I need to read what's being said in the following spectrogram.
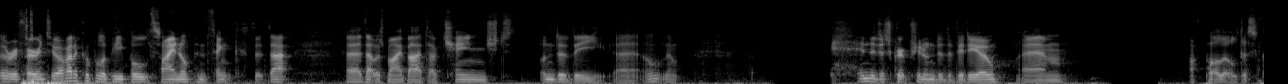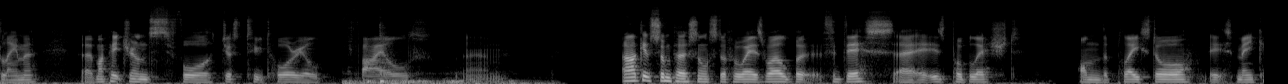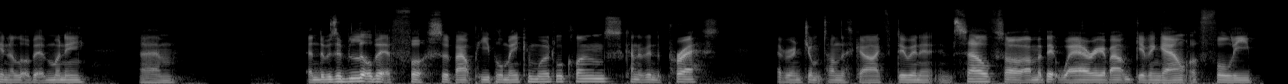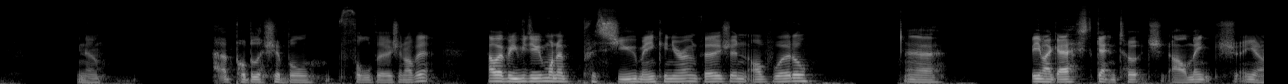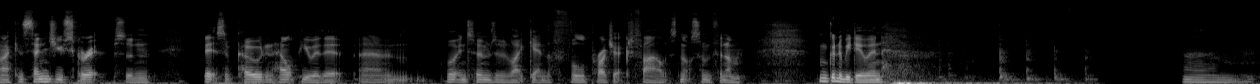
are referring to. I've had a couple of people sign up and think that that uh, that was my bad. I've changed under the uh, oh no in the description under the video. Um, I've put a little disclaimer. Uh, my Patreon's for just tutorial files. Um, and I'll give some personal stuff away as well, but for this, uh, it is published on the Play Store. It's making a little bit of money. Um, and there was a little bit of fuss about people making Wordle clones kind of in the press. Everyone jumped on this guy for doing it himself, so I'm a bit wary about giving out a fully, you know, a publishable full version of it. However, if you do want to pursue making your own version of Wordle, uh, be my guest, get in touch. I'll make sure, you know, I can send you scripts and bits of code and help you with it. Um, but in terms of like getting the full project file, it's not something I'm I'm going to be doing. Um,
